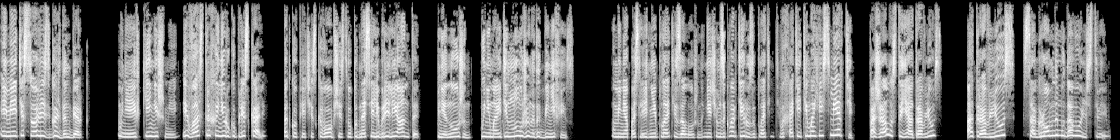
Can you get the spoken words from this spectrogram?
имейте совесть, Гольденберг! Мне и в Кинешме, и в Астрахани рукоплескали. От купеческого общества подносили бриллианты. Мне нужен, понимаете, нужен этот бенефис. У меня последнее платье заложено, нечем за квартиру заплатить. Вы хотите моей смерти? Пожалуйста, я отравлюсь. Отравлюсь с огромным удовольствием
